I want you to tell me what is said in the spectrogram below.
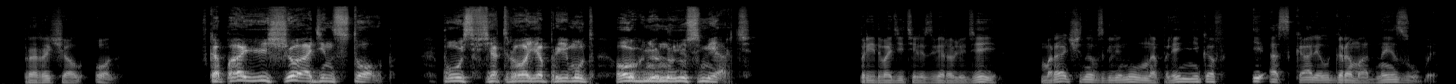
— прорычал он. «Вкопай еще один столб! Пусть все трое примут огненную смерть!» Предводитель зверолюдей мрачно взглянул на пленников и оскалил громадные зубы.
